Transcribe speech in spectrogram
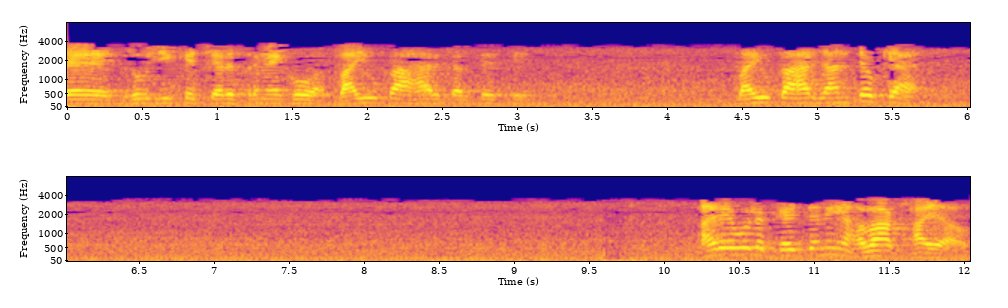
कि ध्रुव जी के चरित्र में को वायु का आहार करते थे। वायु का आहार जानते हो क्या? है अरे बोले, कहते नहीं, हवा खाया। हो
